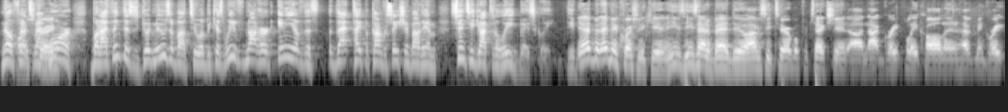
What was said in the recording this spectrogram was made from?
No offense, Matt. Moore. But I think this is good news about Tua because we've not heard any of this that type of conversation about him since he got to the league, basically. Yeah, they've been, they've been crushing the kid, and he's he's had a bad deal. Obviously, terrible protection, uh, not great play calling, haven't been great,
